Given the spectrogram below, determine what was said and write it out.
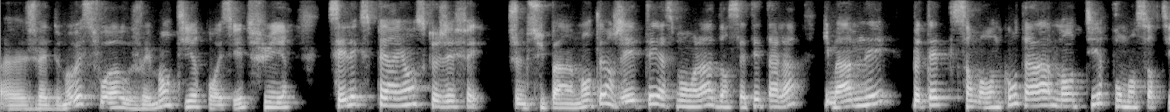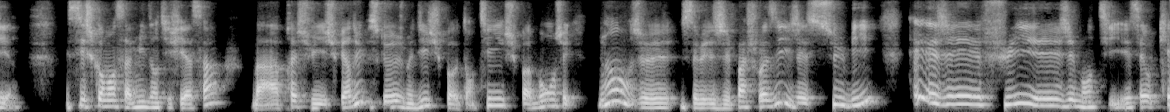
euh, je vais être de mauvaise foi ou je vais mentir pour essayer de fuir. C'est l'expérience que j'ai fait. Je ne suis pas un menteur. J'ai été à ce moment-là dans cet état-là qui m'a amené, peut-être sans me rendre compte, à mentir pour m'en sortir. si je commence à m'identifier à ça, bah après je suis perdu parce que je me dis je suis pas authentique, je suis pas bon. Non, je j'ai pas choisi, j'ai subi et j'ai fui et j'ai menti et c'est ok,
